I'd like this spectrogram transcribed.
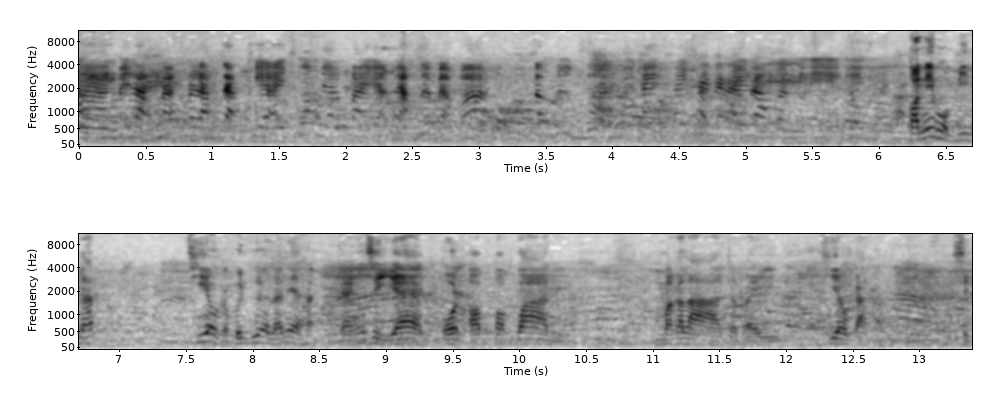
งานไม่หลังแบบหลังจากเคลียร์ไอ้ช่วงเนี้ยไปอะอยากจะแบบว่าสักหนึ่งเดือนให้ให้ให้ให้รางวัลตัวเองเลย ตอนนี้ผมมีนัดเที่ยวกับเพื่อนๆแล้วเนี่ยฮะแก๊งสี่แยกโอ๊ตออฟป๊อปว่านมกราจะไปเที่ยวกันสิบ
